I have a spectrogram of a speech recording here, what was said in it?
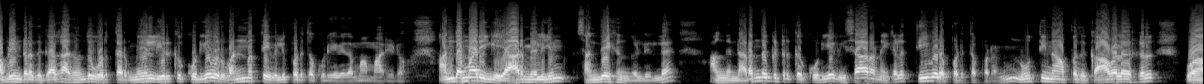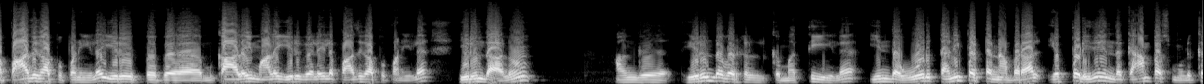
அப்படின்றதுக்காக அது வந்து ஒருத்தர் மேல் இருக்கக்கூடிய ஒரு வன்மத்தை வெளிப்படுத்தக்கூடிய விதமா மாறிடும். அந்த மாதிரி இங்க யார் மேலேயும் சந்தேகங்கள் இல்லை. அங்கே நடந்துகிட்டு இருக்கக்கூடிய விசாரணைகளை தீவிரப்படுத்தப்படணும். நூற்றி நாற்பது காவலர்கள் பாதுகாப்பு பணியில் இரு காலை மாலை இரு வேளையில் பாதுகாப்பு பணியில் இருந்தாலும் அங்கு இருந்தவர்களுக்கு மத்தியில இந்த ஒரு தனிப்பட்ட நபரால் எப்படி இந்த கேம்பஸ் முழுக்க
